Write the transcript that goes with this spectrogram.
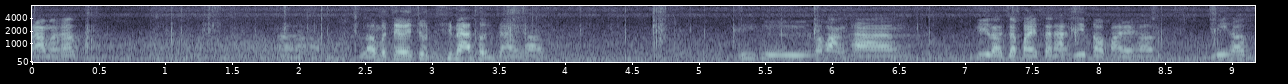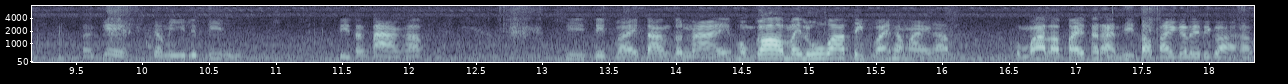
ตามมาครับ เรามาเจอจุดที่น่าสนใจครับ นี่คือระหว่างทางที่เราจะไปสถานที่ต่อไปครับ นี่ครับสังเกตจะมีริบบิ้นสีต่างๆครับ ที่ติดไว้ตามต้นไม้ผมก็ไม่รู้ว่าติดไว้ทำไมครับ ผมว่าเราไปสถานที่ต่อไปกันเลยดีกว่าครับ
